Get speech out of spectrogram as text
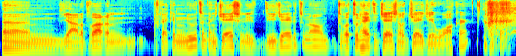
Ehm, ja, dat waren... Kijken, Newton en Jason, die DJ'den toen al. Toen, toen heette Jason al J.J. Walker.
